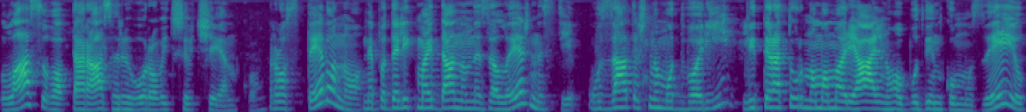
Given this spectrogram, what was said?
ласував Тарас Григорович Шевченко. Росте воно неподалік Майдану Незалежності у затишному дворі літературно-меморіального будинку музею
